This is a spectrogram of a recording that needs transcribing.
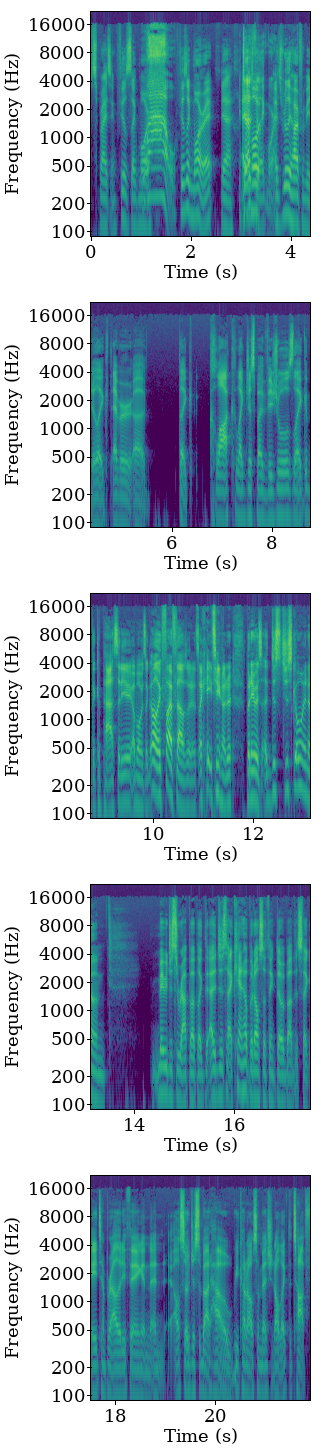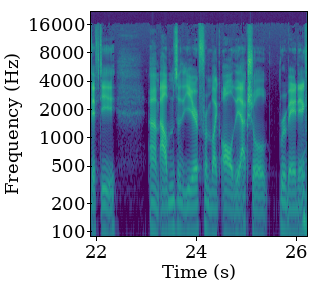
Surprising. Feels like more. Wow. Feels like more, right? Yeah, It does I'm feel like more. It's really hard for me to like ever uh like clock like just by visuals like the capacity. I'm always like, oh, like five thousand. It's like eighteen hundred. But anyways, uh, just just going um maybe just to wrap up like i just i can't help but also think though about this like atemporality thing and and also just about how we kind of also mentioned all like the top 50 um, albums of the year from like all the actual remaining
